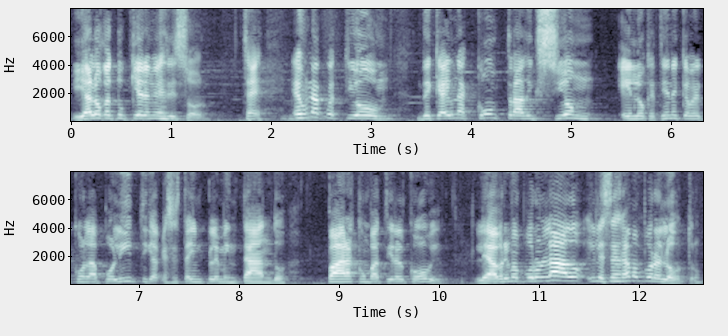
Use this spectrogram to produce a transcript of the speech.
y haz lo que tú quieres en el resort. O sea, es una cuestión de que hay una contradicción en lo que tiene que ver con la política que se está implementando para combatir el COVID. Le abrimos por un lado y le cerramos por el otro.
